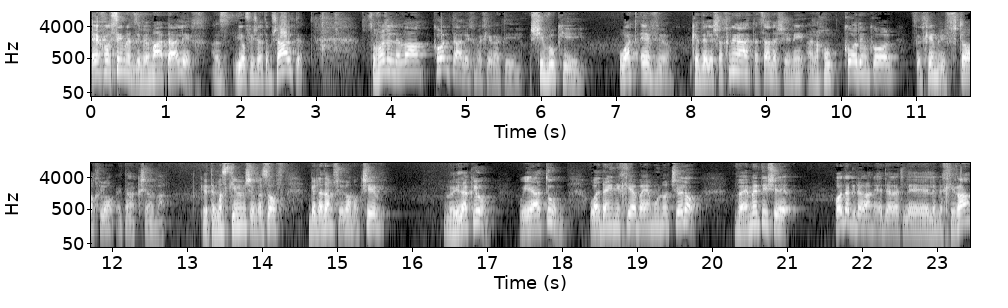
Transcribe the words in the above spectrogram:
איך עושים את זה ומה התהליך? אז יופי שאתם שאלתם. בסופו של דבר, כל תהליך מכירתי, שיווקי, whatever, כדי לשכנע את הצד השני, אנחנו קודם כל צריכים לפתוח לו את ההקשבה. כי אתם מסכימים שבסוף בן אדם שלא מקשיב, לא ידע כלום, הוא יהיה אטום, הוא עדיין יחיה באמונות שלו. והאמת היא שעוד הגדרה נהדרת למכירה,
